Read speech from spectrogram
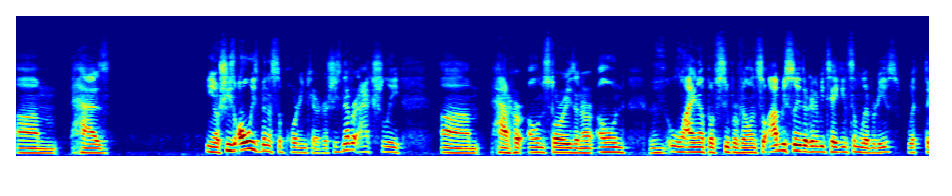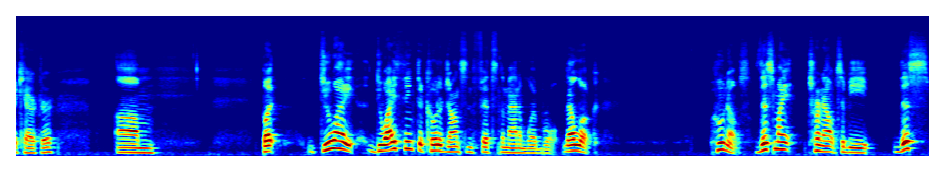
um has you know she's always been a supporting character. She's never actually um had her own stories and her own lineup of supervillains. So obviously they're going to be taking some liberties with the character. Um but do i do i think dakota johnson fits the madam web role? Now look who knows? This might turn out to be this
